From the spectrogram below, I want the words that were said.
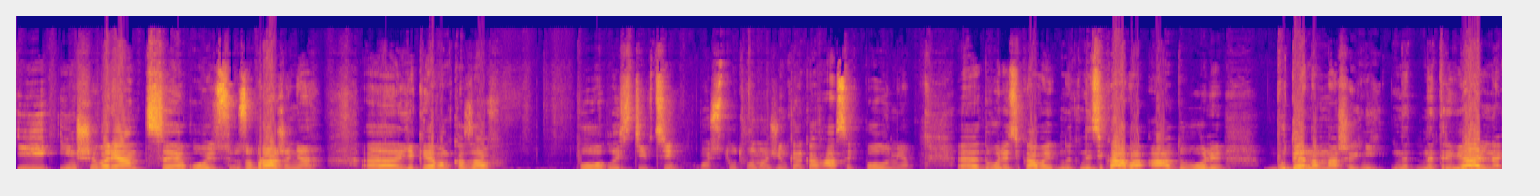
І інший варіант це ось зображення, е, яке я вам казав по листівці. Ось тут воно, жінка, яка гасить полум'я. Е, доволі цікава, ну не цікава, а доволі буденна в наших не- нетривіальна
